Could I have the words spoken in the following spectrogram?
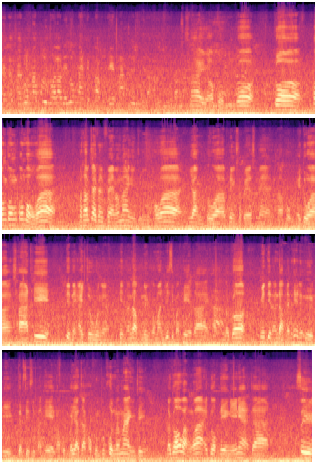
ฟนๆต่างชาติเพิ่มมากขึ้นเพราะเราได้ร่วมงานกับต่างประเทศมากขึ้นอยู่แล้วใช่ครับผมก็ก็ต้องต้องต้องบอกว่าประทับใจแฟนๆมากๆจริงๆ เพราะว่าอย่างตัวเพลง Spaceman ครับผมไอตัวชาร์ตที่ติดใน iTunes เนี่ยติดอันดับหนึ่งประมาณ 20 ประเทศได้ครับแล้วก็มีติดอันดับในประเทศอื่นๆอีกเกือบ40 ประเทศครับผมก็อยากจะขอบคุณทุกคนมากๆจริง ๆ แล้วก็หวังว่าไอตัวเพลงนี้เนี่ยจะสื่อ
